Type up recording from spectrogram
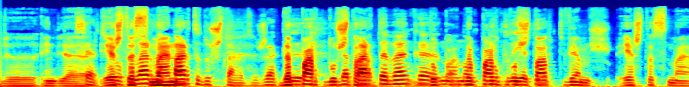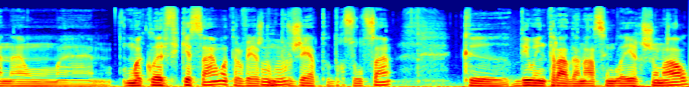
Uh, ainda certo, esta falar semana da parte do Estado, já que da parte do da Estado, parte da banca do, não, da não, parte não do Estado ter. tivemos esta semana uma uma clarificação através Uhum. de um projeto de resolução que deu entrada na Assembleia Regional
